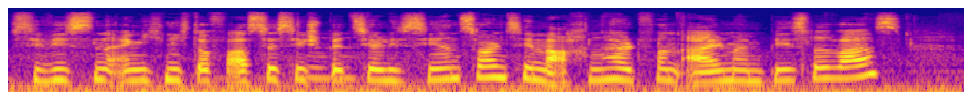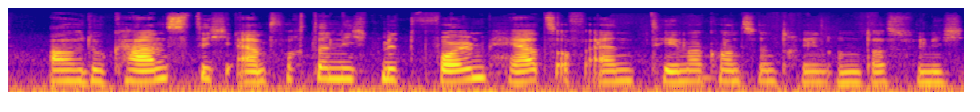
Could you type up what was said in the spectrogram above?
sie wissen eigentlich nicht, auf was sie sich mhm. spezialisieren sollen. Sie machen halt von allem ein bisschen was aber du kannst dich einfach dann nicht mit vollem Herz auf ein Thema konzentrieren und das finde ich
